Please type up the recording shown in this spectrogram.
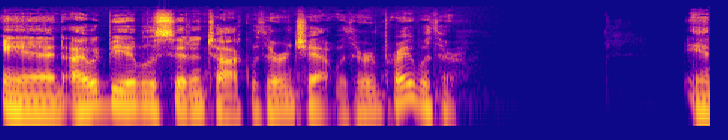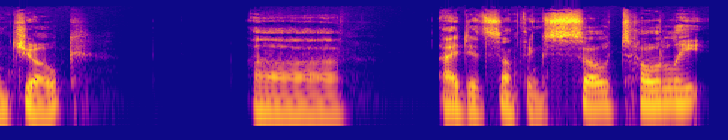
and I would be able to sit and talk with her and chat with her and pray with her, and joke. Uh, I did something so totally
